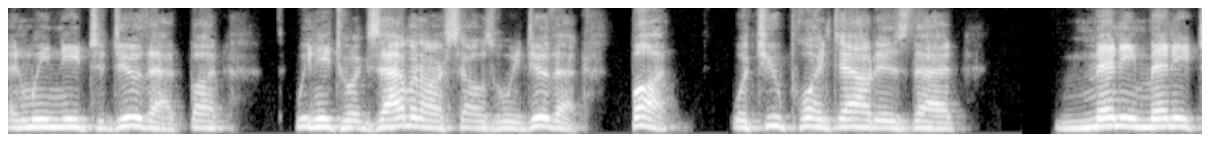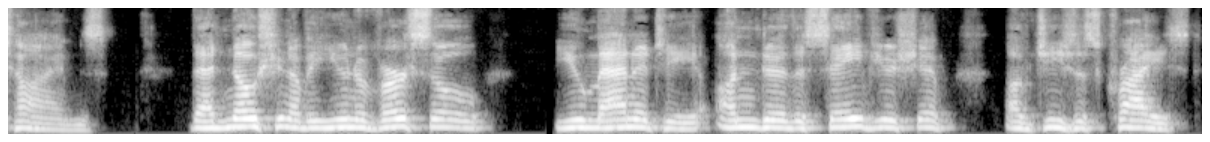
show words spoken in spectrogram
And we need to do that. But we need to examine ourselves when we do that. But what you point out is that many, many times that notion of a universal humanity under the saviorship of Jesus Christ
